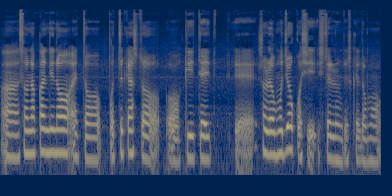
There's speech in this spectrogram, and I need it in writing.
あそんな感じの、えっと、ポッドキャストを聞いて、えー、それを文字起こししてるんですけども、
